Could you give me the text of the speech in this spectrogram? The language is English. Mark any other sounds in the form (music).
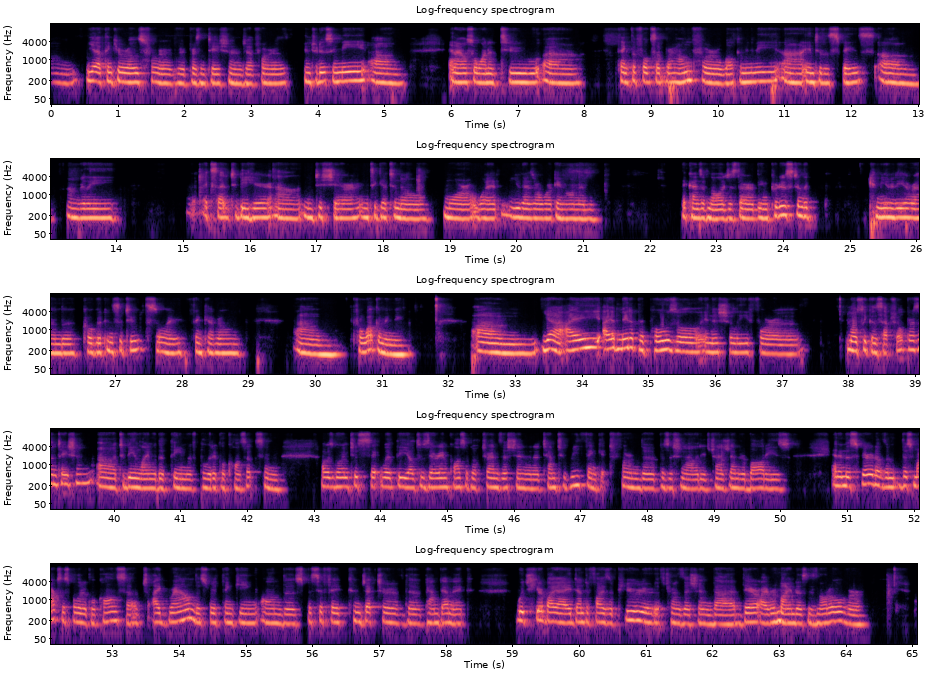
Um, yeah, thank you, Rose, for a great presentation, Jeff, for introducing me. Um, and I also wanted to uh, thank the folks at Brown for welcoming me uh, into the space. Um, I'm really excited to be here uh, and to share and to get to know more what you guys are working on and the kinds of knowledges that are being produced in the community around the Cogut Institute. So I thank everyone um, for welcoming me. Um, yeah, I, I had made a proposal initially for a mostly conceptual presentation uh, to be in line with the theme of political concepts. And I was going to sit with the Althusserian concept of transition and attempt to rethink it from the positionality of transgender bodies. And in the spirit of the, this Marxist political concept, I ground this rethinking on the specific conjecture of the pandemic which hereby I identifies a period of transition that there I remind us is not over.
